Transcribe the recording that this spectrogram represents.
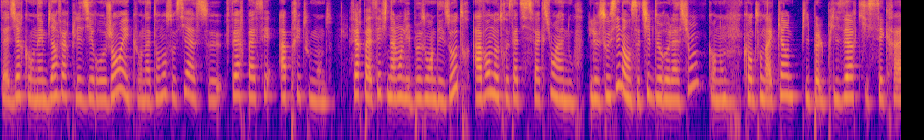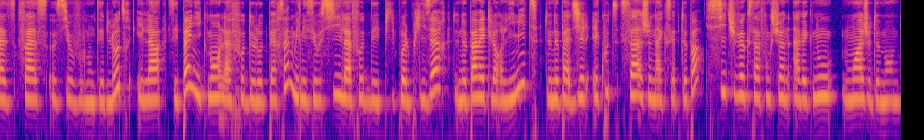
c'est-à-dire qu'on aime bien faire plaisir aux gens et qu'on a tendance aussi à se faire passer après tout le monde faire passer finalement les besoins des autres avant notre satisfaction à nous. Le souci dans ce type de relation, quand on quand n'a qu'un people pleaser qui s'écrase face aussi aux volontés de l'autre, et là c'est pas uniquement la faute de l'autre personne, mais, mais c'est aussi la faute des people pleasers de ne pas mettre leurs limites, de ne pas dire écoute ça je n'accepte pas. Si tu veux que ça fonctionne avec nous, moi je demande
